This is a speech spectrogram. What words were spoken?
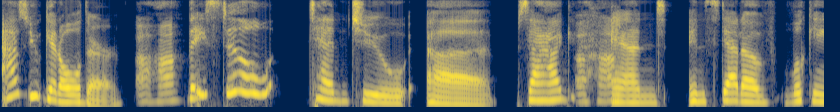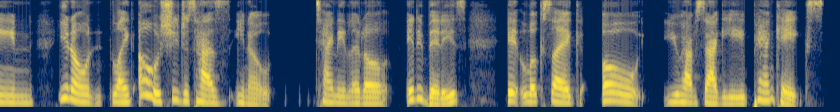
as you get older, Uh huh. they still tend to uh, sag. Uh huh. And instead of looking, you know, like, oh, she just has, you know, tiny little itty bitties, it looks like, oh, you have saggy pancakes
